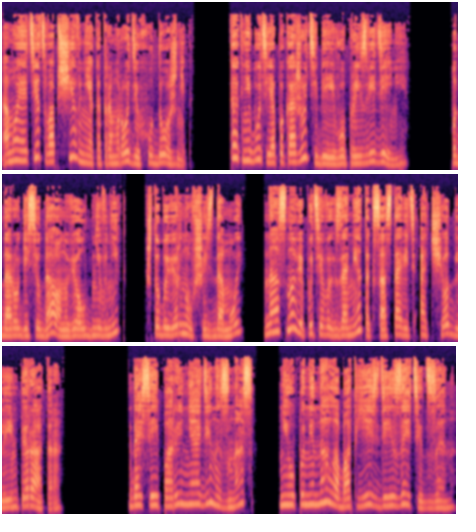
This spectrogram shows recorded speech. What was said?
А мой отец вообще в некотором роде художник. Как-нибудь я покажу тебе его произведение. По дороге сюда он вел дневник, чтобы, вернувшись домой, на основе путевых заметок составить отчет для императора. До сей поры ни один из нас не упоминал об отъезде из Этидзена.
